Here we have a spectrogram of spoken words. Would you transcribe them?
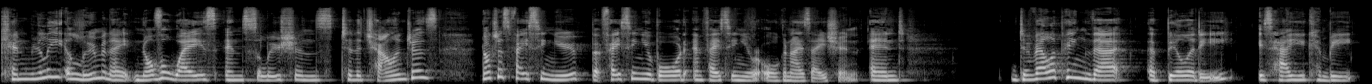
can really illuminate novel ways and solutions to the challenges, not just facing you, but facing your board and facing your organization. And developing that ability is how you can be,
